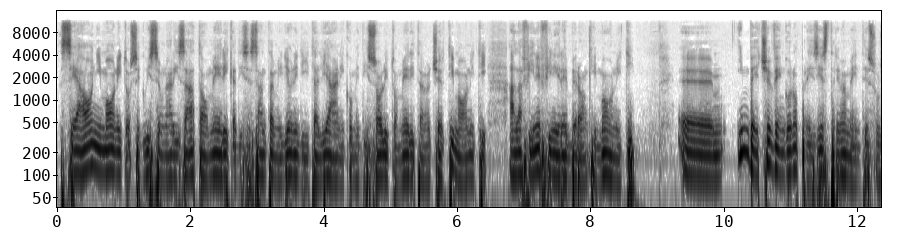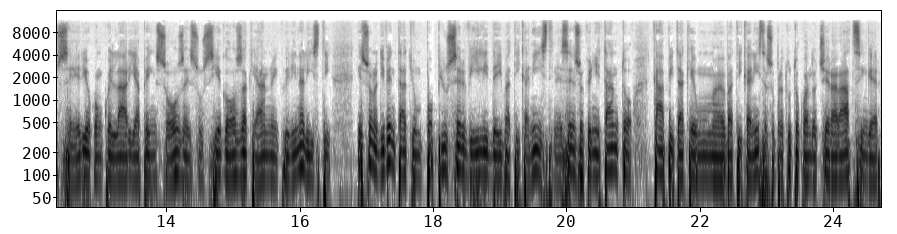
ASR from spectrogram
se a ogni monito seguisse una risata omerica di 60 milioni di italiani, come di solito meritano certi moniti, alla fine finirebbero anche i moniti. Eh, invece vengono presi estremamente sul serio con quell'aria pensosa e sussiegosa che hanno i quirinalisti che sono diventati un po' più servili dei vaticanisti, nel senso che ogni tanto capita che un vaticanista, soprattutto quando c'era Ratzinger,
